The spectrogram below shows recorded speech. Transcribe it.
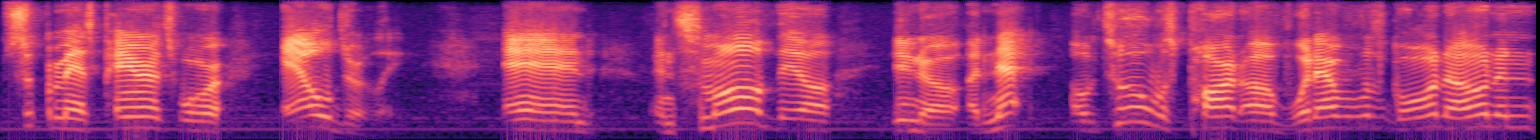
Superman's parents were elderly, and in Smallville, you know, Annette O'Toole was part of whatever was going on in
